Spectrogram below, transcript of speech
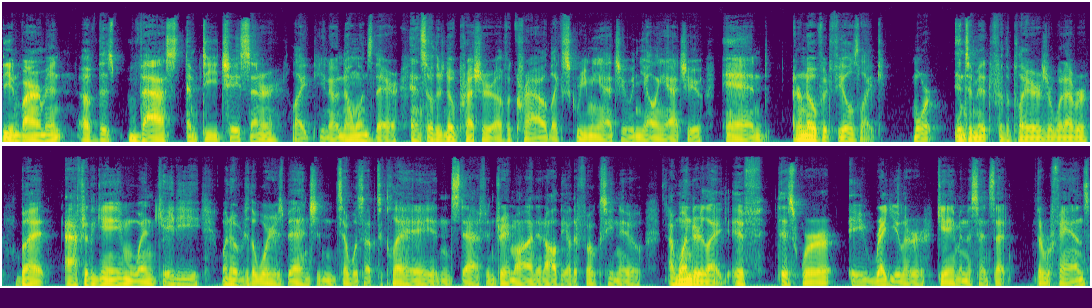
the environment of this vast empty chase center like you know no one's there and so there's no pressure of a crowd like screaming at you and yelling at you and i don't know if it feels like more intimate for the players or whatever but after the game when KD went over to the Warriors bench and said what's up to Klay and Steph and Draymond and all the other folks he knew. I wonder like if this were a regular game in the sense that there were fans,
